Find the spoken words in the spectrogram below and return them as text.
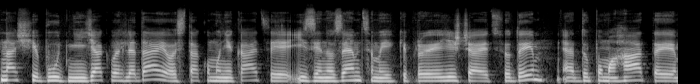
наші будні, як виглядає ось та комунікація із іноземцями, які приїжджають сюди, е, допомагати.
